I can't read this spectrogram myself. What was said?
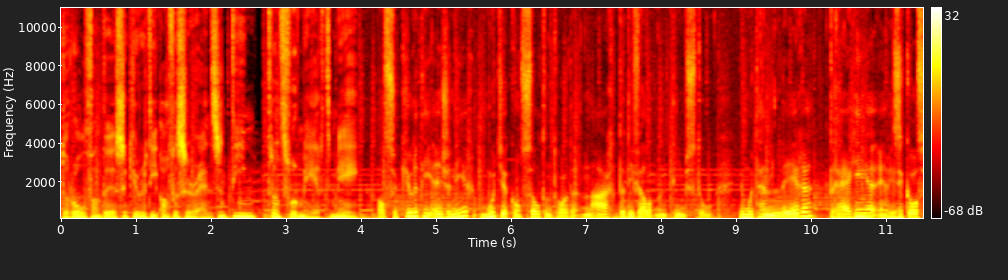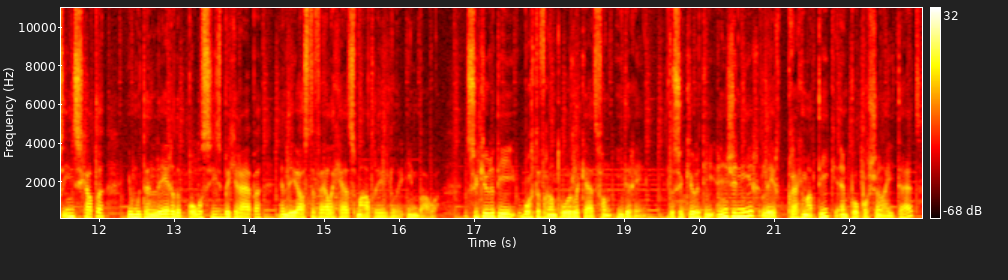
de rol van de security officer en zijn team transformeert mee. Als security engineer moet je consultant worden naar de development teams toe. Je moet hen leren dreigingen en risico's inschatten. Je moet hen leren de policies begrijpen en de juiste veiligheidsmaatregelen inbouwen. Security wordt de verantwoordelijkheid van iedereen. De security engineer leert pragmatiek en proportionaliteit.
